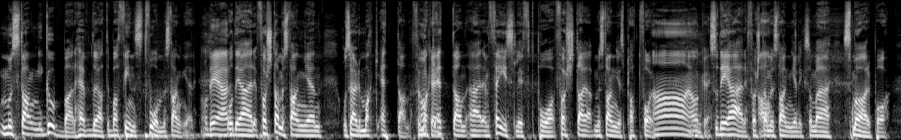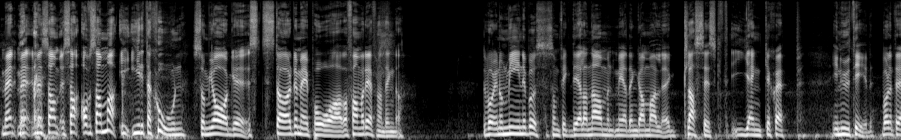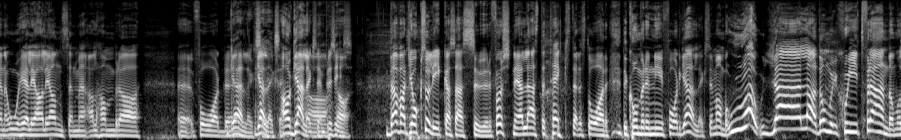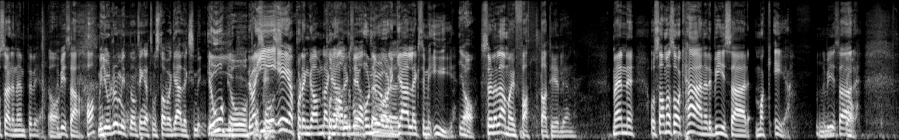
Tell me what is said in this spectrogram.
Mustang-gubbar hävdar att det bara finns två Mustanger. Och det är? Och det är första Mustangen och så är det Mac 1. För Okej. Mac 1 är en facelift på första Mustangens plattform. Ah, okej. Så det är första Ja. Mustangen liksom är smör på. Men, men, men sam, sam, av samma irritation som jag eh, st- störde mig på, vad fan var det för någonting då? Det var ju någon minibuss som fick dela namn med en gammal eh, klassiskt jänkeskepp i nutid. Var det inte den oheliga alliansen med Alhambra, eh, Ford... eh, Galaxy. Galaxy. Ja, Galaxy, Ja, precis. ja. Där vart jag också lika så här sur. Först när jag läste text där det står det kommer en ny Ford Galaxy. Man bara wow, jävlar! De var ju skitfrän de och så är det en MPV. Ja. Det blir så här, "Ha?" Men gjorde de inte någonting att de stavade Galaxy med Jo, Y? det var IE på den gamla på Galaxy och nu var det- Galaxy med Y. Ja. Så det lär man ju fatta tydligen. Men, och samma sak här när det blir så här Mac-E. Det blir så här... Ja.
